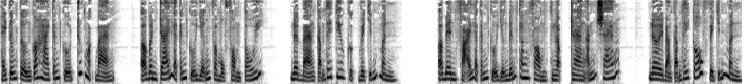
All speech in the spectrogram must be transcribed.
Hãy tưởng tượng có hai cánh cửa trước mặt bạn. Ở bên trái là cánh cửa dẫn vào một phòng tối, nơi bạn cảm thấy tiêu cực về chính mình. Ở bên phải là cánh cửa dẫn đến căn phòng ngập tràn ánh sáng, nơi bạn cảm thấy tốt về chính mình.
